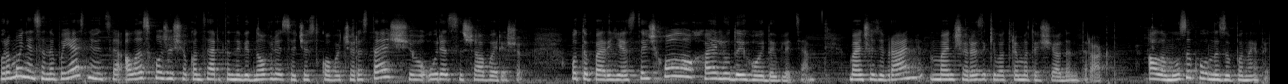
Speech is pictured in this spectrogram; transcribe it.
У романі це не пояснюється, але схоже, що концерти не відновлюються частково через те, що уряд США вирішив: от тепер є стейдж холо, хай люди його й дивляться. Менше зібрань, менше ризиків отримати ще один теракт. Але музику не зупинити.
